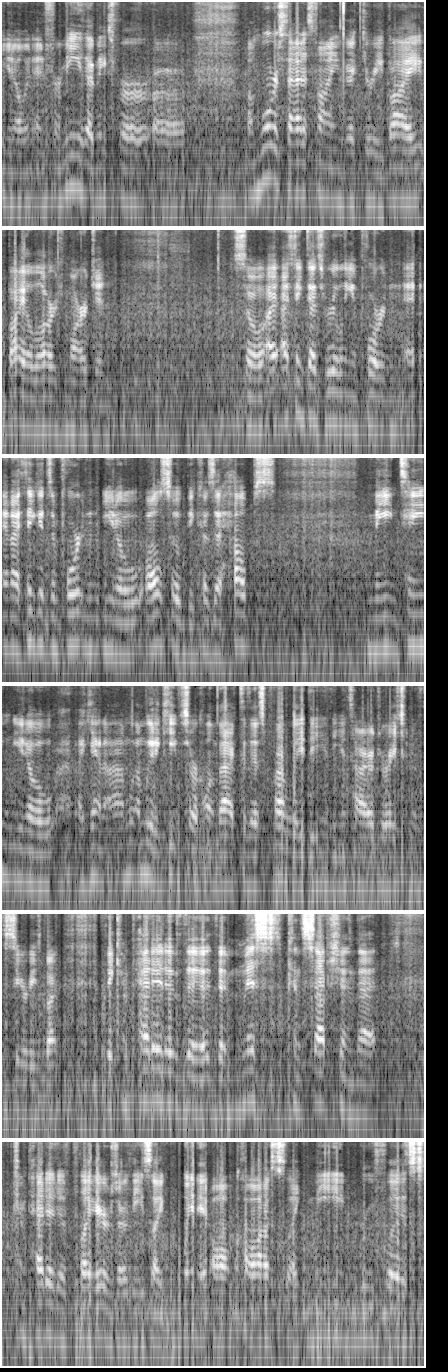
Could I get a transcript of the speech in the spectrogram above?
you know and, and for me that makes for uh, a more satisfying victory by by a large margin so I, I think that's really important, and, and I think it's important, you know, also because it helps maintain, you know, again, I'm, I'm going to keep circling back to this probably the, the entire duration of the series, but the competitive, the, the misconception that competitive players are these like win at all costs, like mean, ruthless,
